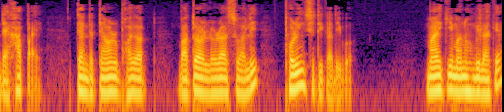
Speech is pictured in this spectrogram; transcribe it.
দেখা পায় তেন্তে তেওঁৰ ভয়ত বাটৰ ল'ৰা ছোৱালী ফৰিং চিটিকা দিব। মাইকী মানুহবিলাকে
